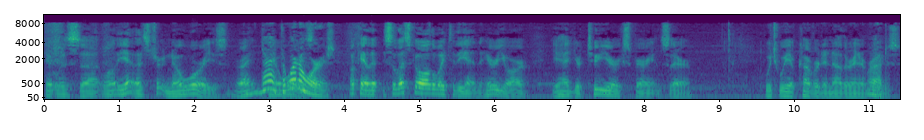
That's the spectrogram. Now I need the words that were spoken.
It was uh, well, yeah, that's true. No worries, right? Right, there were no worries. Okay, so let's go all the way to the end. Here you are. You had your two-year experience there, which we have covered in other interviews.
